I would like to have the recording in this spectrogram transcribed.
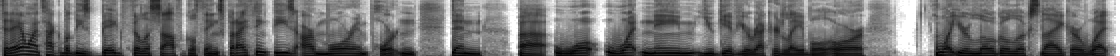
today I want to talk about these big philosophical things. But I think these are more important than uh, what name you give your record label or what your logo looks like or what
